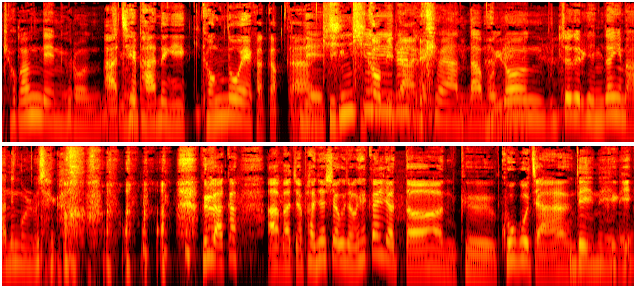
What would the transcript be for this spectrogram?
격앙된 그런 아, 제 반응이 경로에 가깝다. 네, 기, 진실을 기겁이다. 밝혀야 한다. 뭐 네, 이런 문자들이 굉장히 많은 걸로 제가 그리고 아까 아 맞아 반야 씨하고 저가 헷갈렸던 그 고고장 네네, 그게 네.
